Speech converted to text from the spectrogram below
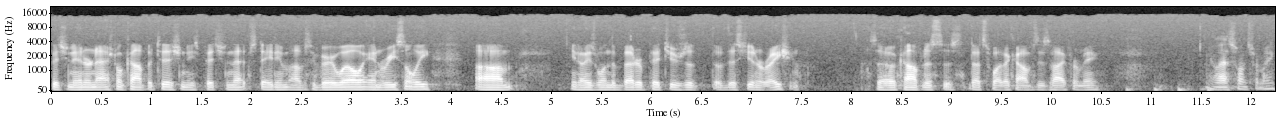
Pitching international competition. He's pitched in that stadium obviously very well and recently. Um, you know, he's one of the better pitchers of, of this generation. So confidence is, that's why the confidence is high for me. Any last ones for Mike?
